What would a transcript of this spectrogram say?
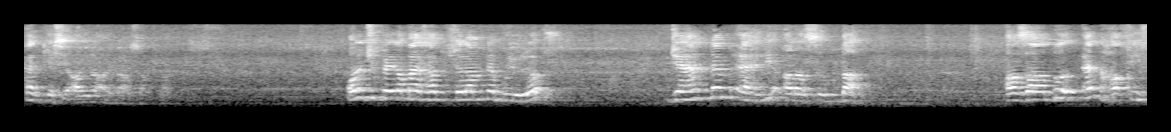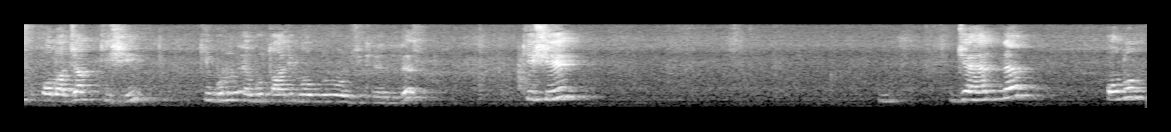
herkesi ayrı ayrı azaplandırır. Onun için Peygamber Aleyhisselatü Vesselam ne buyuruyor? Cehennem ehli arasında azabı en hafif olacak kişi ki bunun Ebu Talib olduğu zikredilir. Kişi cehennem onun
